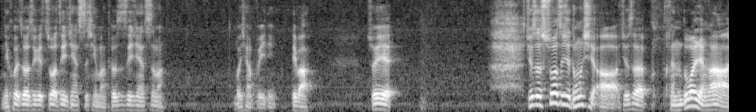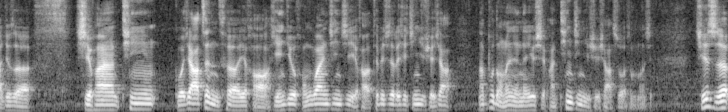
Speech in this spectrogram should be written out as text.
你会做这个做这件事情吗？投资这件事吗？我想不一定，对吧？所以，就是说这些东西啊，就是很多人啊，就是喜欢听国家政策也好，研究宏观经济也好，特别是那些经济学家。那不懂的人呢，又喜欢听经济学家说什么东西。其实，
